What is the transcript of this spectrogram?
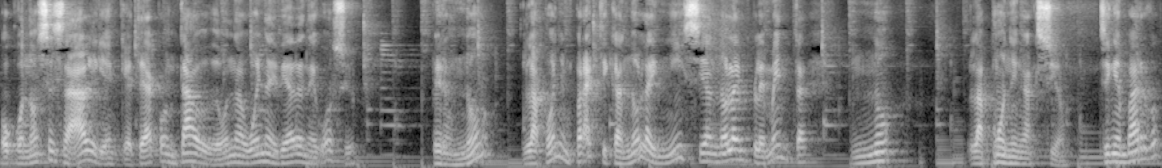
o conoces a alguien que te ha contado de una buena idea de negocio, pero no la pone en práctica, no la inicia, no la implementa, no la pone en acción. Sin embargo,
